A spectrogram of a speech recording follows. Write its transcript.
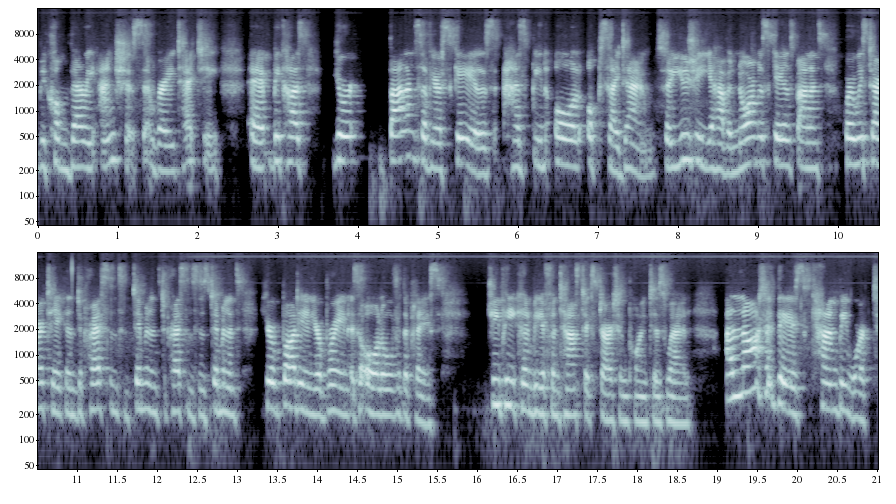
become very anxious and very touchy uh, because your balance of your scales has been all upside down. So usually you have a normal scales balance where we start taking depressants and stimulants, depressants and stimulants. Your body and your brain is all over the place. GP can be a fantastic starting point as well. A lot of this can be worked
